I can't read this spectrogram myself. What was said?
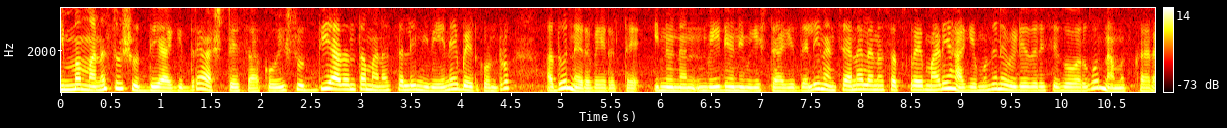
ನಿಮ್ಮ ಮನಸ್ಸು ಶುದ್ಧಿಯಾಗಿದ್ದರೆ ಅಷ್ಟೇ ಸಾಕು. ಈ ಶುದ್ಧಿಯಾದಂಥ ಮನಸ್ಸಲ್ಲಿ ನೀವೇನೇ ಬೇಡ್ಕೊಂಡ್ರೂ ಅದು ನೆರವೇರುತ್ತೆ. ಇನ್ನು ನನ್ನ ವಿಡಿಯೋ ನಿಮಗೆ ಇಷ್ಟ ಆಗಿದ್ದಲ್ಲಿ ನನ್ನ ಚಾನಲನ್ನು ಸಬ್ಸ್ಕ್ರೈಬ್ ಮಾಡಿ, ಹಾಗೆ ಮುಂದಿನ ವಿಡಿಯೋದಲ್ಲಿ ಸಿಗೋವರೆಗೂ ನಮಸ್ಕಾರ.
